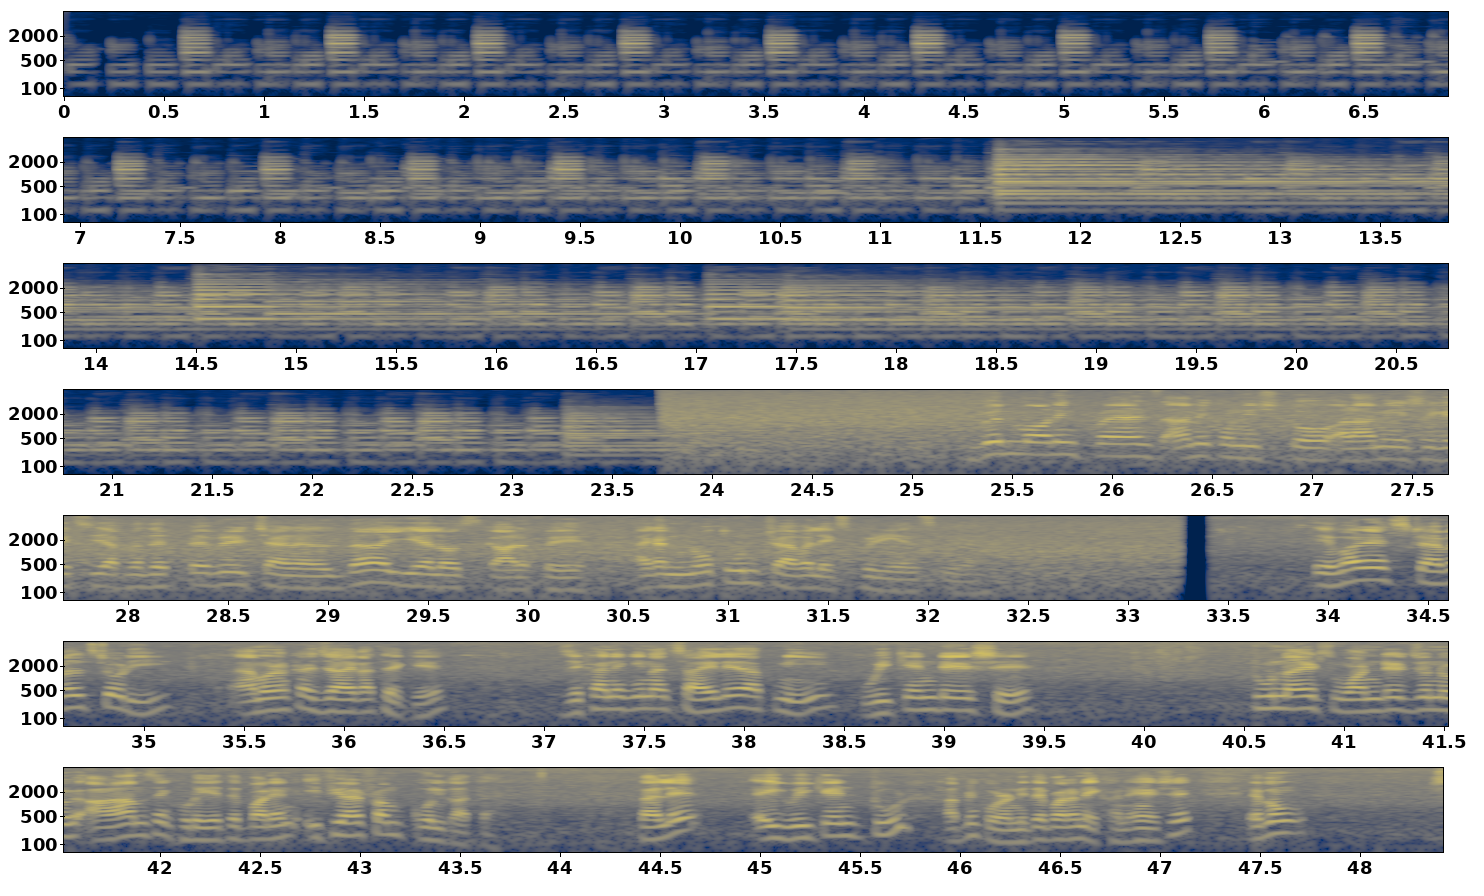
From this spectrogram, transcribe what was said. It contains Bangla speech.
Thank you. Good morning friends আমি কনিষ্ক আর আমি এসে গেছি আপনাদের ফেভারিট চ্যানেল দ্য ইয়েলো স্কার্ফে একটা নতুন ট্রাভেল এক্সপিরিয়েন্স নিয়ে। এভারেস্ট ট্রাভেল স্টোরি এমন একটা জায়গা থেকে, যেখানে কিনা চাইলে আপনি উইকেন্ডে এসে টু নাইটস ওয়ান ডের জন্য আরামসে ঘুরে যেতে পারেন if you are from Kolkata তাহলে এই উইকেন্ড ট্যুর আপনি করে নিতে পারেন এখানে এসে এবং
